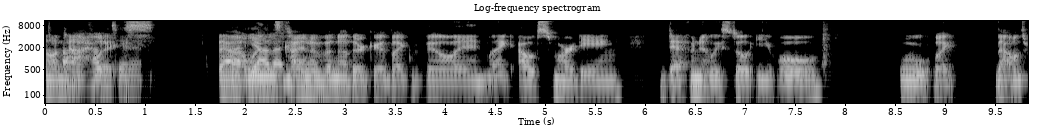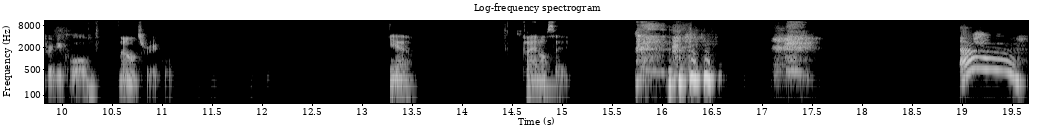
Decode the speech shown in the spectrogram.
on Oh, Netflix. That That- yeah, one's that kind new of another good like villain, like outsmarting, definitely still evil. Well, like that one's pretty cool. That one's pretty cool. Yeah. Final say. ah,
